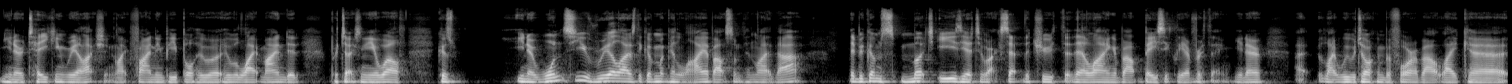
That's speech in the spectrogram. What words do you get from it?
you know, taking real action, like finding people who are, who are like minded, protecting your wealth. Because, you know, once you've realized the government can lie about something like that, it becomes much easier to accept the truth that they're lying about basically everything. You know, uh, like we were talking before about like uh,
